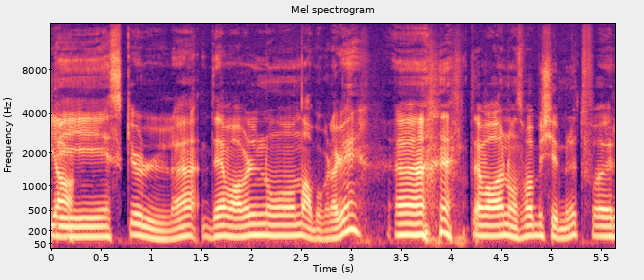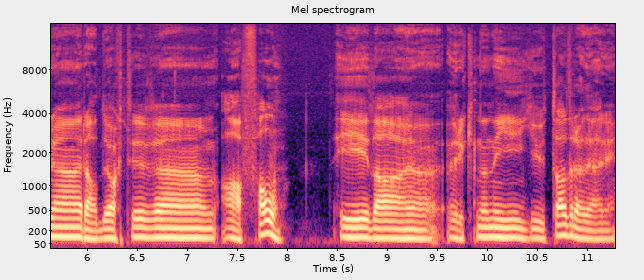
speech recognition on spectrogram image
Ja. Vi skulle Det var vel noen naboklager. Eh, det var noen som var bekymret for eh, radioaktiv eh, avfall i da ørkenen i Utah, tror jeg de er i.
